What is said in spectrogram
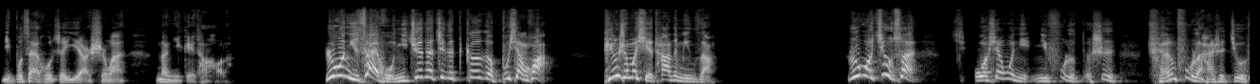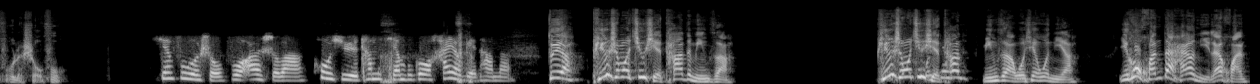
你不在乎这一二十万，那你给他好了。如果你在乎，你觉得这个哥哥不像话，凭什么写他的名字啊？如果就算。我先问你，你付了是全付了还是就付了首付？先付个首付二十万，后续他们钱不够还要给他们。对呀，凭什么就写他的名字啊？凭什么就写他的名字啊？我先问你啊，以后还贷还要你来还，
